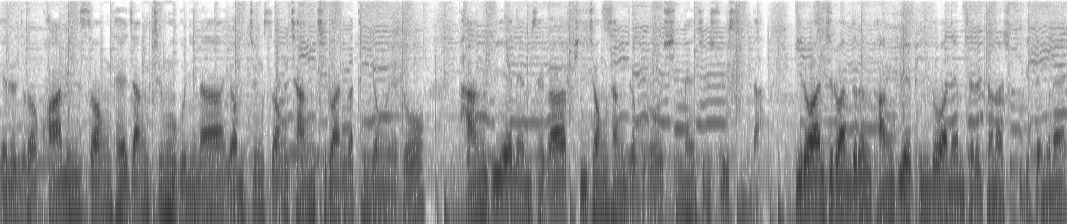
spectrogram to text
예를 들어 과민성 대장 증후군이나 염증성 장 질환 같은 경우에도 방귀의 냄새가 비정상적으로 심해질 수 있습니다. 이러한 질환들은 방귀의 빈도와 냄새를 변화시키기 때문에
